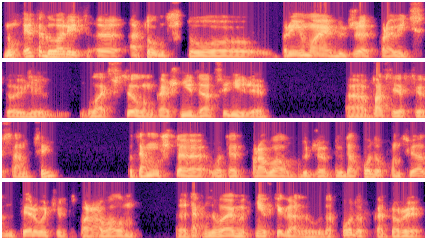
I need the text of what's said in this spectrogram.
Ну, это говорит э, о том, что принимая бюджет правительства или власть в целом, конечно, недооценили э, последствия санкций, потому что вот этот провал бюджетных доходов, он связан в первую очередь с провалом э, так называемых нефтегазовых доходов, которые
